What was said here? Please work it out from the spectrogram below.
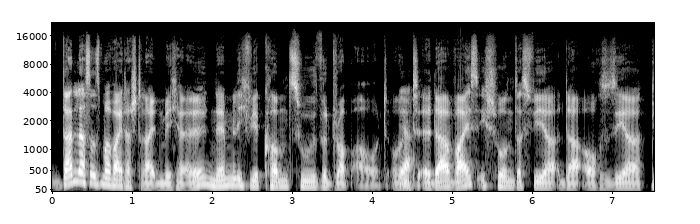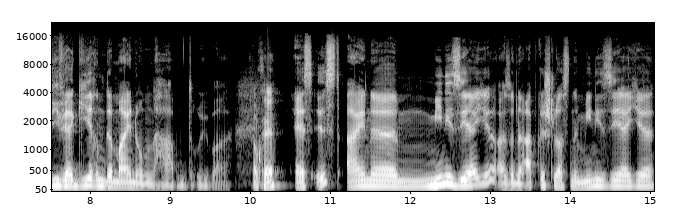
Dann lass uns mal weiter streiten, Michael. Nämlich wir kommen zu The Dropout. Und Ja. äh, da weiß ich schon, dass wir da auch sehr divergierende Meinungen haben drüber. Okay. Es ist eine Miniserie, also eine abgeschlossene Miniserie,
